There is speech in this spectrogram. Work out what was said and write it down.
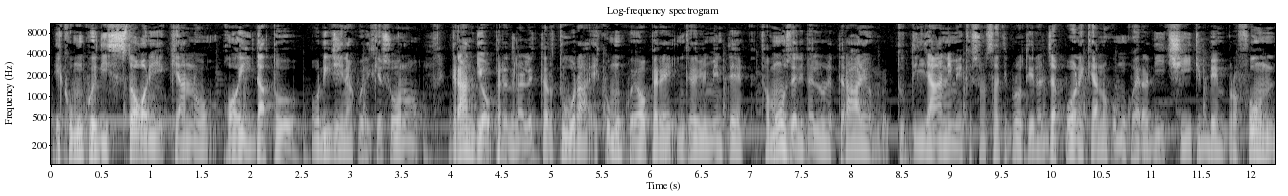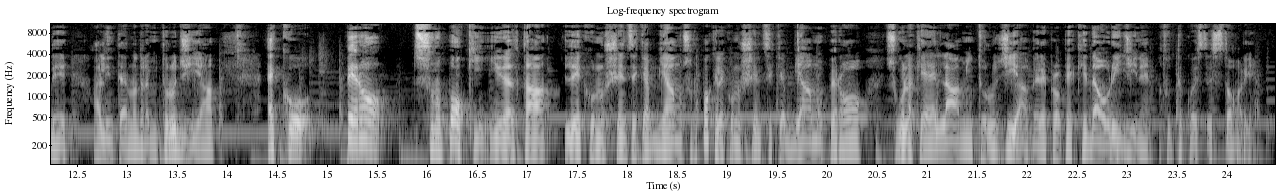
e comunque di storie che hanno poi dato origine a quelle che sono grandi opere della letteratura e comunque opere incredibilmente famose a livello letterario, tutti gli anime che sono stati prodotti dal Giappone che hanno comunque radici ben profonde all'interno della mitologia, ecco, però sono pochi in realtà le conoscenze che abbiamo, sono poche le conoscenze che abbiamo però su quella che è la mitologia vera e propria che dà origine a tutte queste storie.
